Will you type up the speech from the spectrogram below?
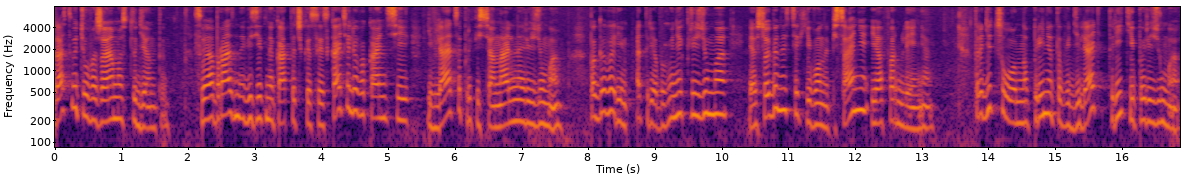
Здравствуйте, уважаемые студенты! Своеобразной визитной карточкой соискателя вакансии является профессиональное резюме. Поговорим о требованиях к резюме и особенностях его написания и оформления. Традиционно принято выделять три типа резюме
